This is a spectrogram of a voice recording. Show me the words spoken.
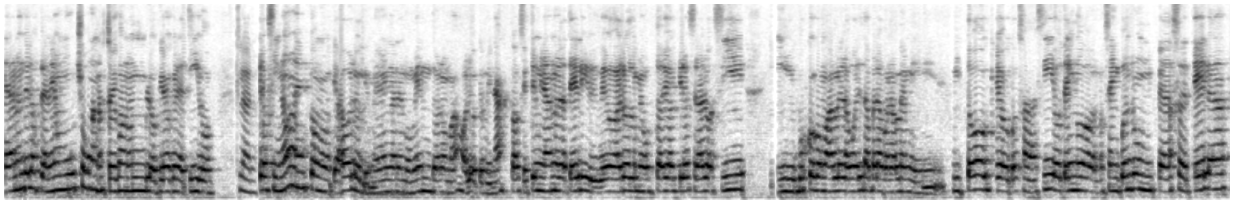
Generalmente los planeo mucho cuando estoy con un bloqueo creativo. Claro. Pero si no, es como que hago lo que me venga en el momento nomás, o lo que me nazca, o si estoy mirando la tele y veo algo que me gusta, digo, quiero hacer algo así, y busco como darle la vuelta para ponerle mi, mi, toque o cosas así, o tengo, no sé, encuentro un pedazo de tela,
